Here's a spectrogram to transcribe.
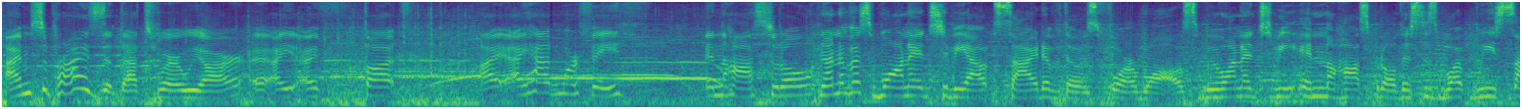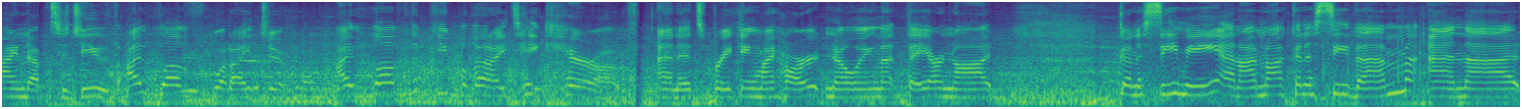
I'm surprised that that's where we are. I, I thought I, I had more faith in the hospital. None of us wanted to be outside of those four walls. We wanted to be in the hospital. This is what we signed up to do. I love what I do. I love the people that I take care of. And it's breaking my heart knowing that they are not going to see me and I'm not going to see them, and that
